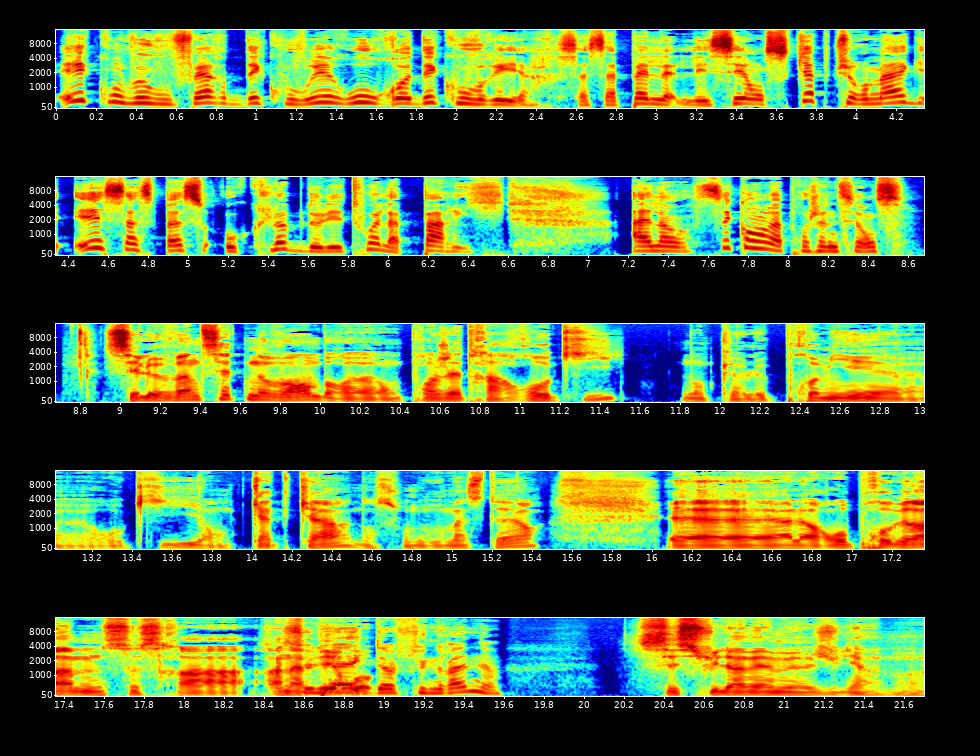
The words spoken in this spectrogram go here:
et qu'on veut vous faire découvrir ou redécouvrir. Ça s'appelle les séances Capture Mag et ça se passe au Club de l'Étoile à Paris. Alain, c'est quand la prochaine séance? C'est le 27 novembre, euh, on projettera Rocky, donc euh, le premier euh, Rocky en 4K dans son nouveau master. Euh, alors au programme, ce sera un C'est celui apéro. avec Dolph Lundgren? C'est celui-là même, Julien. Bon.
